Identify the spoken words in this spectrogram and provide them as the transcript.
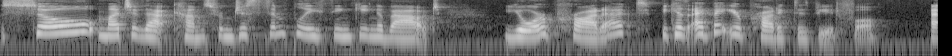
so much of that comes from just simply thinking about your product because I bet your product is beautiful. Uh,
